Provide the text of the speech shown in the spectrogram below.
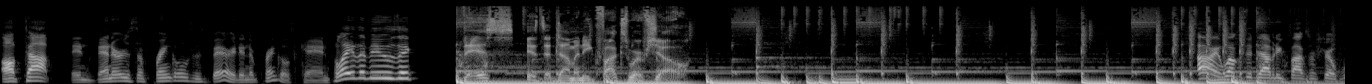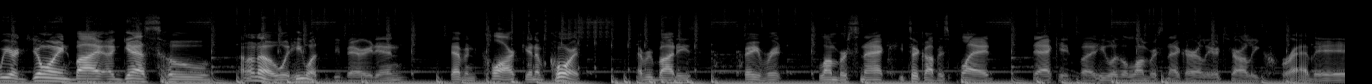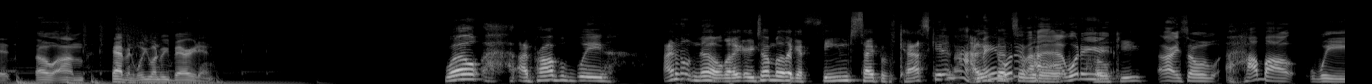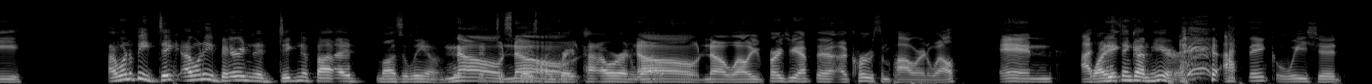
Off top, inventors of Pringles is buried in a Pringles can. Play the music. This is the Dominique Foxworth Show. All right, welcome to the Dominique Foxworth Show. We are joined by a guest who, I don't know what he wants to be buried in, Kevin Clark. And of course, everybody's favorite lumber snack. He took off his plaid jacket, but he was a lumber snack earlier, Charlie Kravitz. So, um, Kevin, what do you want to be buried in? Well, I probably I don't know. Like, are you talking about like a themed type of casket? Nah, I man, think that's whatever. a little I- what are you- hokey. All right, so how about we? I want to be dig. I want to be buried in a dignified mausoleum. No, no, great power and wealth. No, no. Well, you, first you have to accrue some power and wealth, and I Why think, do you think I'm here? I think we should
